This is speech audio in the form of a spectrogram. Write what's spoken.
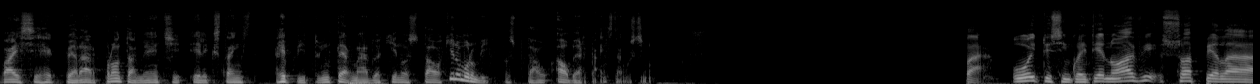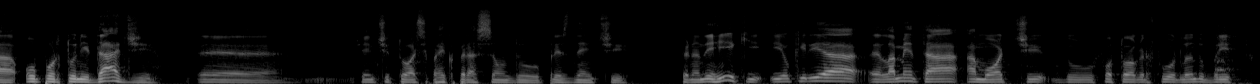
Vai se recuperar prontamente, ele que está, repito, internado aqui no hospital, aqui no Morumbi, no Hospital Albert Einstein, Agostinho. Opa, 8h59, só pela oportunidade, é, a gente torce para a recuperação do presidente Fernando Henrique e eu queria é, lamentar a morte do fotógrafo Orlando Brito.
